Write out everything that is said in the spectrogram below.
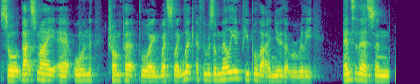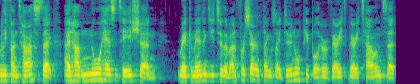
So that's my uh, own trumpet blowing, whistling. Look, if there was a million people that I knew that were really into this and really fantastic, I'd have no hesitation recommending you to them. And for certain things, I do know people who are very, very talented.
